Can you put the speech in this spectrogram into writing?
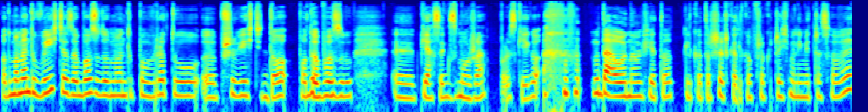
od momentu wyjścia z obozu do momentu powrotu e, przywieźć do podobozu piasek z morza polskiego. Udało nam się to, tylko troszeczkę, tylko przekroczyliśmy limit czasowy.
